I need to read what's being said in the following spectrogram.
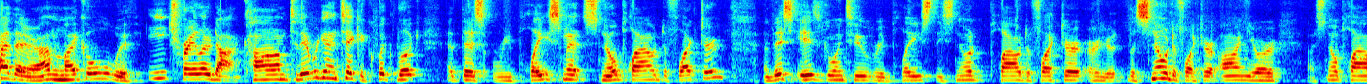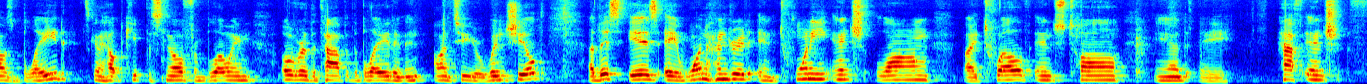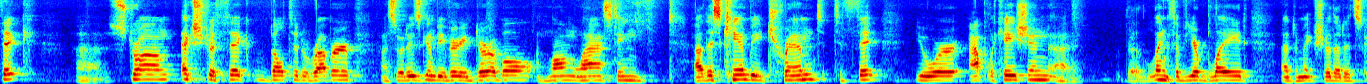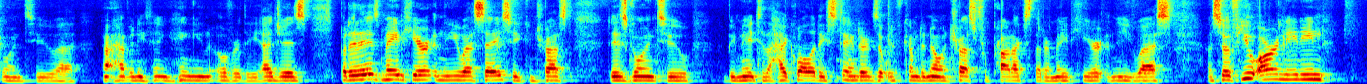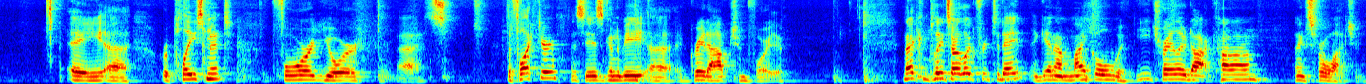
Hi there, I'm Michael with eTrailer.com. Today we're going to take a quick look at this replacement snowplow deflector. This is going to replace the snowplow deflector or your, the snow deflector on your uh, snowplow's blade. It's going to help keep the snow from blowing over the top of the blade and in, onto your windshield. Uh, this is a 120 inch long by 12 inch tall and a half inch thick uh, strong, extra thick belted rubber, uh, so it is going to be very durable and long lasting. Uh, this can be trimmed to fit your application, uh, the length of your blade, uh, to make sure that it's going to not have anything hanging over the edges. But it is made here in the USA, so you can trust it is going to be made to the high quality standards that we've come to know and trust for products that are made here in the US. so if you are needing a replacement, for your uh, deflector, this is going to be uh, a great option for you. And that completes our look for today. Again, I'm Michael with eTrailer.com. Thanks for watching.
